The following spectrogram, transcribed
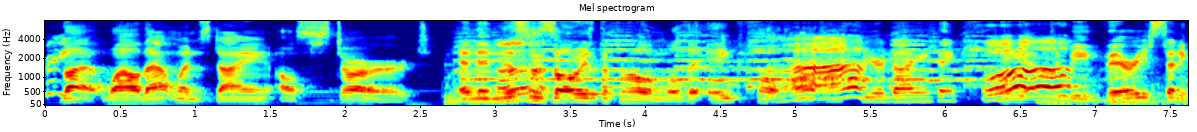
Great. But while that one's dying, I'll start. And then this Uh. was always the problem. Will the egg fall off your dying thing? And you have to be very steady.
